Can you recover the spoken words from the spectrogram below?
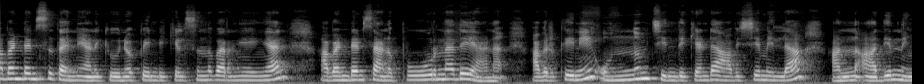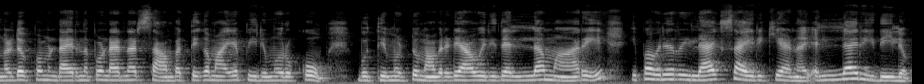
അബണ്ടൻസ് തന്നെയാണ്. ക്യൂനോ പെൻഡിക്കിൾസ് എന്ന് പറഞ്ഞു കഴിഞ്ഞാൽ അബണ്ടൻസ് ആണ് പൂർണതയാണ്. അവർക്ക് ഇനി ഒന്നും ചിന്തിക്കേണ്ട ആവശ്യമില്ല. അന്ന് ആദ്യം നിങ്ങളുടെ ഒപ്പം ഉണ്ടായിരുന്നപ്പോൾ ഉണ്ടായിരുന്ന ഒരു സാമ്പത്തികമായ പിരിമുറുക്കവും ബുദ്ധിമുട്ടും അവരുടെ ആ ഒരു ഇതെല്ലാം മാറി ഇപ്പോൾ അവർ റിലാക്സ് ആയിരിക്കുകയാണ്. എല്ലാ രീതിയിലും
